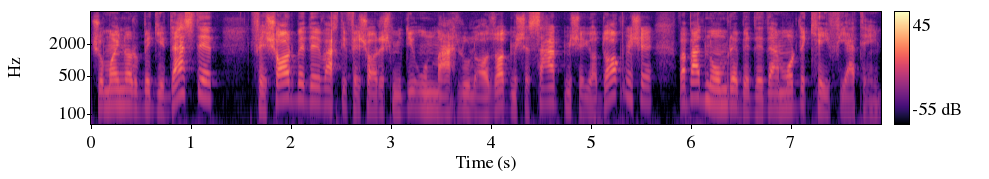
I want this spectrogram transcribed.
شما اینا رو بگیر دستت فشار بده. وقتی فشارش میدی اون محلول آزاد میشه سرد میشه یا داغ میشه و بعد نمره بده در مورد کیفیت این.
